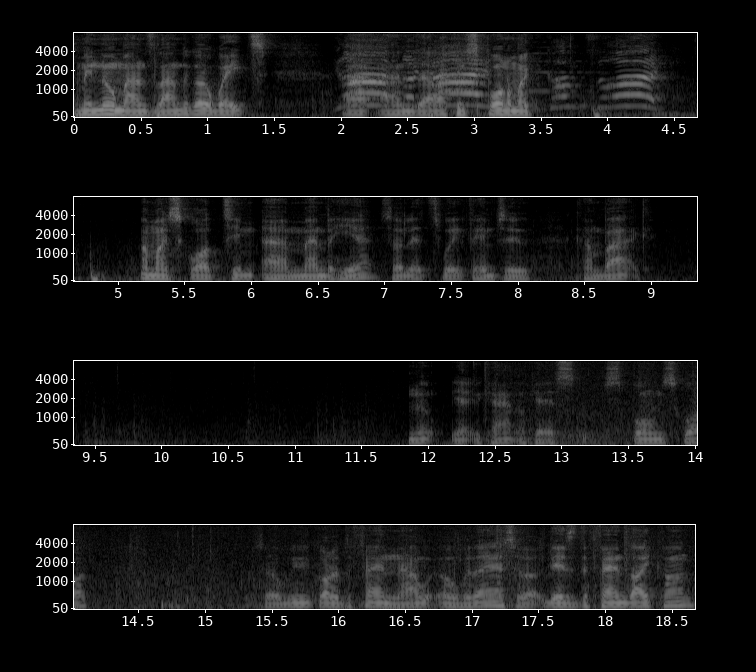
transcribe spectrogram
I'm in no man's land. I've got to wait, uh, and uh, I can spawn on my on my squad team uh, member here. So let's wait for him to come back. No, yeah, we can't. Okay, spawn squad. So we've got to defend now over there. So there's the defend icon.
